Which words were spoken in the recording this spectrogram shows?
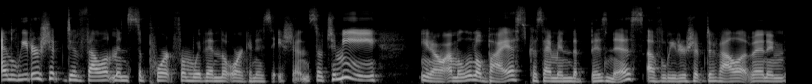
and leadership development support from within the organization. So to me, you know, I'm a little biased because I'm in the business of leadership development and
